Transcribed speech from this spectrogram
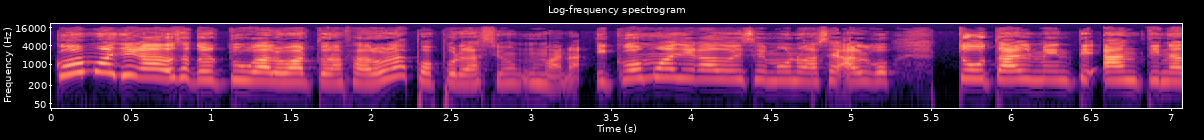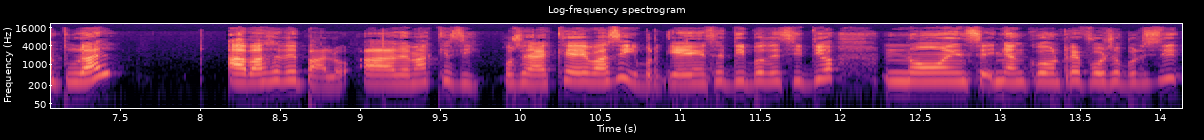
¿Cómo ha llegado esa tortuga a lo alto de una farola? Pues por la acción humana. ¿Y cómo ha llegado ese mono a hacer algo totalmente antinatural? A base de palo. Además que sí. O sea, es que va así, porque en ese tipo de sitios no enseñan con refuerzo posi-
